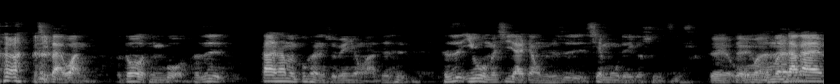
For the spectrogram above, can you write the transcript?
几百万我都有听过。可是当然他们不可能随便用啊，就是可是以我们系来讲，我们就是羡慕的一个数字。对，我们大概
